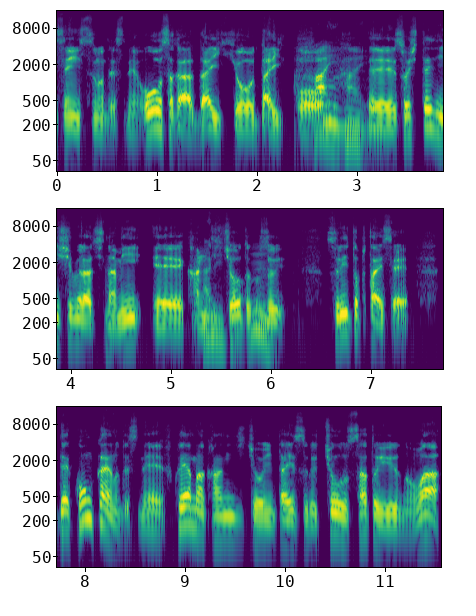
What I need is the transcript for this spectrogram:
選出のですね大阪代表代行、はいはい、えー、そして西村智奈美、えー、幹事長という、うんスリートップ体制。で今回のですね福山幹事長に対する調査というのは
